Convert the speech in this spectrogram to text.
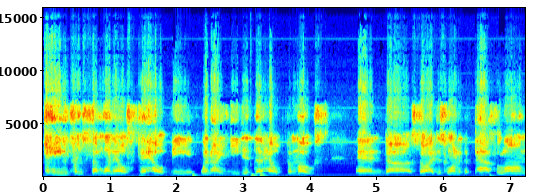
came from someone else to help me when I needed the help the most. And uh, so I just wanted to pass along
